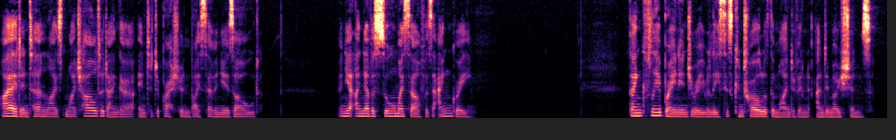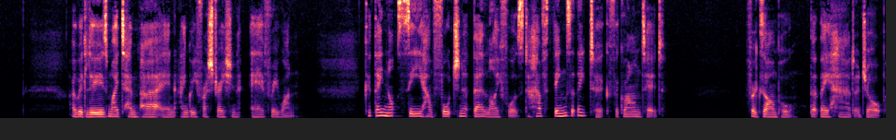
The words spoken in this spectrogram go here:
I had internalized my childhood anger into depression by seven years old, and yet I never saw myself as angry. Thankfully, a brain injury releases control of the mind and emotions. I would lose my temper in angry frustration at everyone. Could they not see how fortunate their life was to have things that they took for granted? For example, that they had a job.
